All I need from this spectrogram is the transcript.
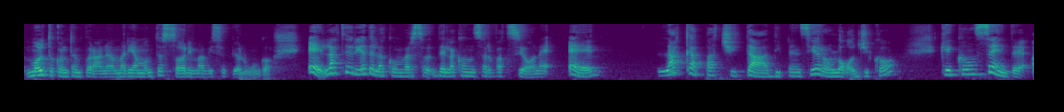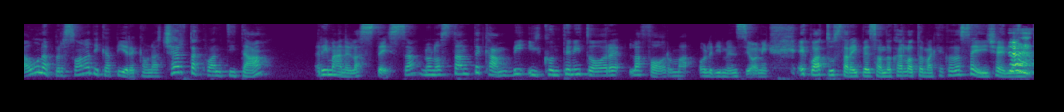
molto contemporaneo a Maria Montessori, ma visse più a lungo. E la teoria della, conversa- della, conservazione è la capacità di pensiero logico che consente a una persona di capire che una certa quantità rimane la stessa nonostante cambi il contenitore, la forma o le dimensioni. E qua tu starai pensando, Carlotta, ma che cosa stai dicendo?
